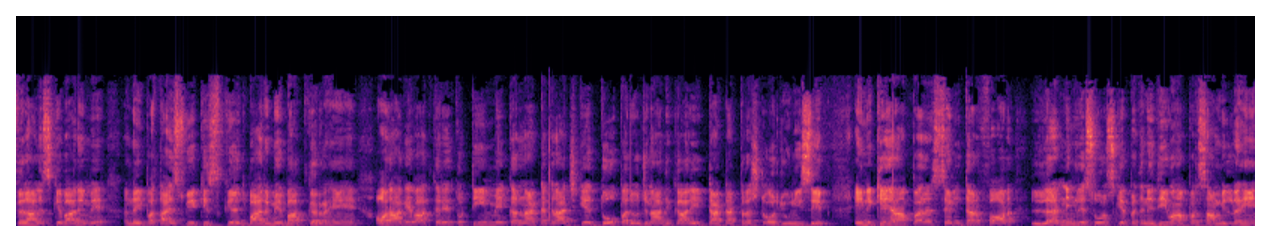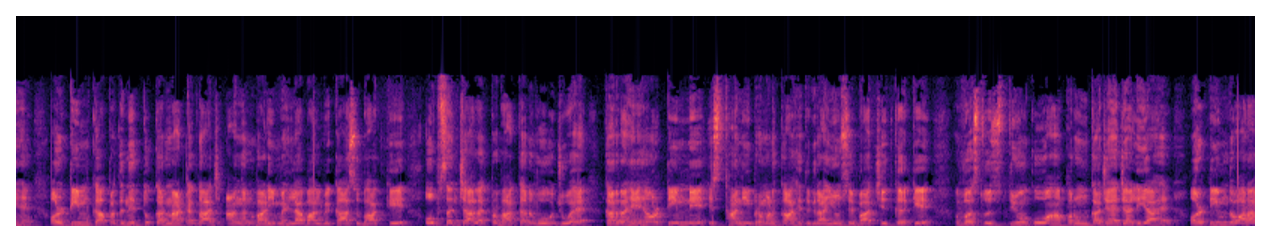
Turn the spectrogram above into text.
फ़िलहाल इसके बारे में नहीं पता, इसके, किसके बारे में बात कर रहे हैं। और आगे बात करें तो टीम में कर्नाटक राज्य के दो परियोजना अधिकारी, टाटा ट्रस्ट और यूनिसेफ, इनके यहाँ पर central centre for learning resource के प्रतिनिधि वहाँ पर शामिल रहे हैं और टीम का प्रतिनिधित्व कर्नाटक राज्य आंगनबाड़ी महिला बाल विकास विभाग के उप संचालक प्रभाकर वो जो है कर रहे हैं और टीम ने स्थानीय भ्रमण का हितग्राहियों से बातचीत करके वस्तुस्थितियों को वहाँ पर उनका जायजा लिया है और टीम द्वारा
